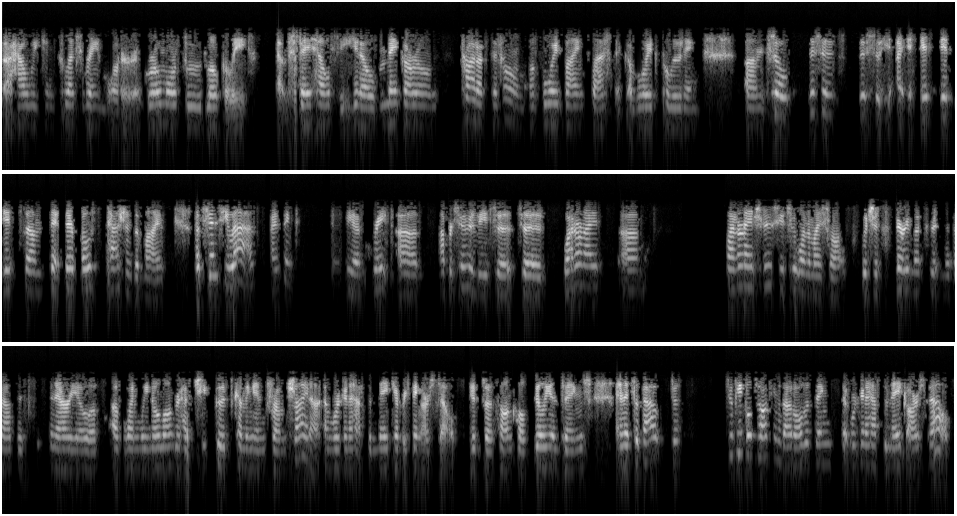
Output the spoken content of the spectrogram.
Uh, how we can collect rainwater, grow more food locally, um, stay healthy, you know, make our own products at home, avoid buying plastic, avoid polluting. Um, so this is this it it, it it's um they're both passions of mine. But since you asked, I think it'd be a great uh, opportunity to to why don't I um, why don't I introduce you to one of my songs, which is very much written about this scenario of, of when we no longer have cheap goods coming in from China and we're going to have to make everything ourselves. It's a song called Billion Things, and it's about just two people talking about all the things that we're going to have to make ourselves.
